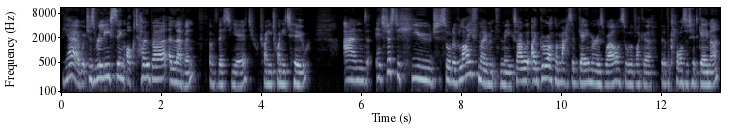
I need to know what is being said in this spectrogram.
Yeah, which is releasing October 11th of this year, 2022. And it's just a huge sort of life moment for me because I, w- I grew up a massive gamer as well, sort of like a bit of a closeted gamer.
